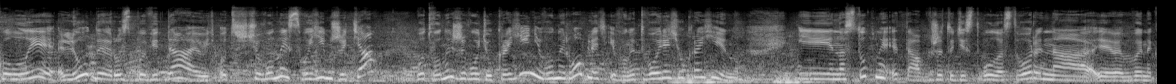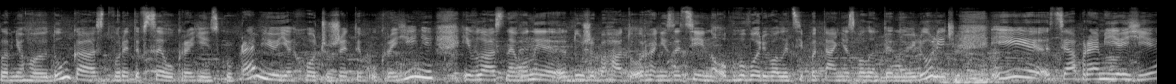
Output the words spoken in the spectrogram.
коли люди розповідають, от що вони своїм життям, от вони живуть в Україні, вони роблять і вони творять Україну. І наступний етап вже тоді була створена, е, виникла в нього думка створити всеукраїнську премію. Я хочу жити в Україні. І власне вони дуже багато організаційно обговорювали ці питання з Валентиною Люліч. І ця премія є.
